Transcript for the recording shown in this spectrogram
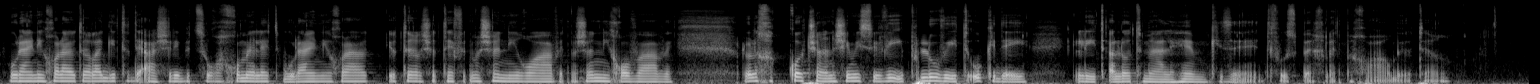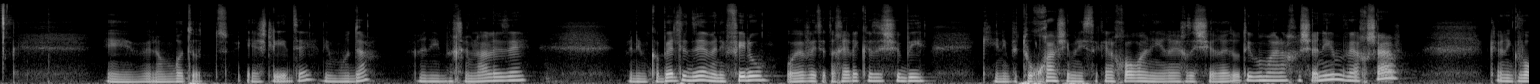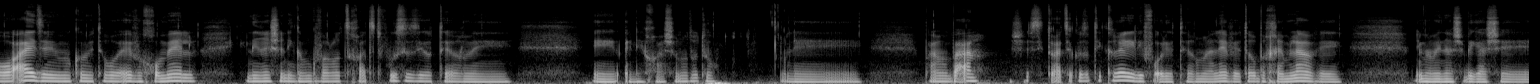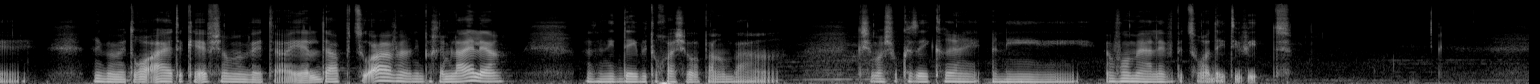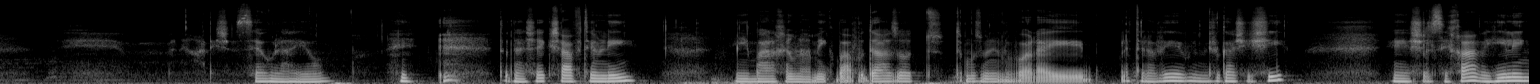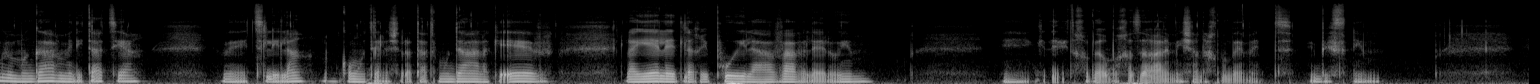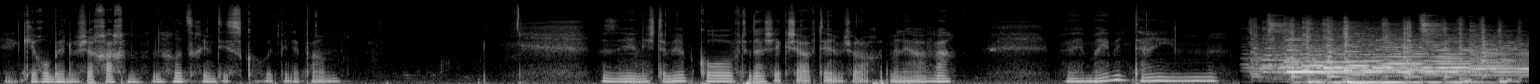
ואולי אני יכולה יותר להגיד את הדעה שלי בצורה חומלת, ואולי אני יכולה יותר לשתף את מה שאני רואה ואת מה שאני חווה, ולא לחכות שאנשים מסביבי ייפלו ויטעו כדי להתעלות מעליהם, כי זה דפוס בהחלט מכוער ביותר. אה, ולמרות זאת, יש לי את זה, אני מודה, אני בחמלה לזה, ואני מקבלת את זה, ואני אפילו אוהבת את החלק הזה שבי, כי אני בטוחה שאם אני אסתכל אחורה, אני אראה איך זה שירת אותי במהלך השנים, ועכשיו, כשאני כבר רואה את זה ממקום יותר אוהב וחומל, כנראה שאני גם כבר לא צריכה את הדפוס הזה יותר, ואני אה, יכולה לשנות אותו לפעם הבאה. שסיטואציה כזאת תקרה לי, לפעול יותר מהלב ויותר בחמלה, ואני מאמינה שבגלל שאני באמת רואה את הכאב שם ואת הילדה הפצועה ואני בחמלה אליה, אז אני די בטוחה שבפעם הבאה, כשמשהו כזה יקרה, אני אבוא מהלב בצורה די טבעית. ונראה לי שזהו להיום. תודה שהקשבתם לי. אם בא לכם להעמיק בעבודה הזאת, אתם מוזמנים לבוא אליי לתל אביב למפגש אישי אה, של שיחה והילינג ומגע ומדיטציה וצלילה למקומות האלה של התת מודע, לכאב, לילד, לריפוי, לאהבה ולאלוהים, אה, כדי להתחבר בחזרה למי שאנחנו באמת מבפנים. אה, כי רובנו שכחנו, אנחנו צריכים תזכורת מדי פעם. אז אה, נשתמע בקרוב, תודה שהקשבתם, שולחת מלא אהבה. וביי בינתיים. thank you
